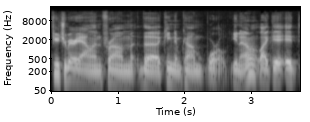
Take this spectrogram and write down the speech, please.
future Barry Allen from the Kingdom Come world. You know, like it. it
